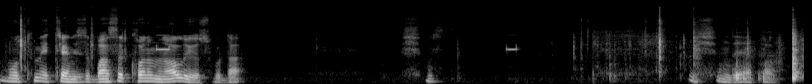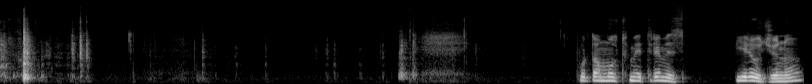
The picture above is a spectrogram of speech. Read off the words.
multimetremizi buzzer konumunu alıyoruz burada. Şunu da yapalım. Burada multimetremiz bir ucunu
